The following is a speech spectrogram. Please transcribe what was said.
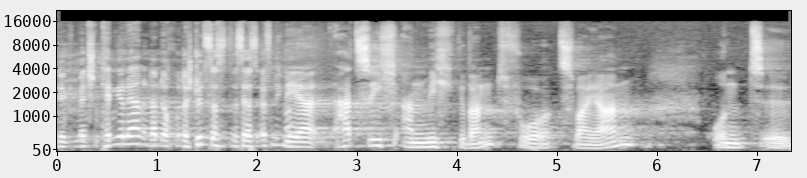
den Menschen kennengelernt und dann auch unterstützt, dass, dass er das öffentlich macht? Der hat sich an mich gewandt vor zwei Jahren und äh,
